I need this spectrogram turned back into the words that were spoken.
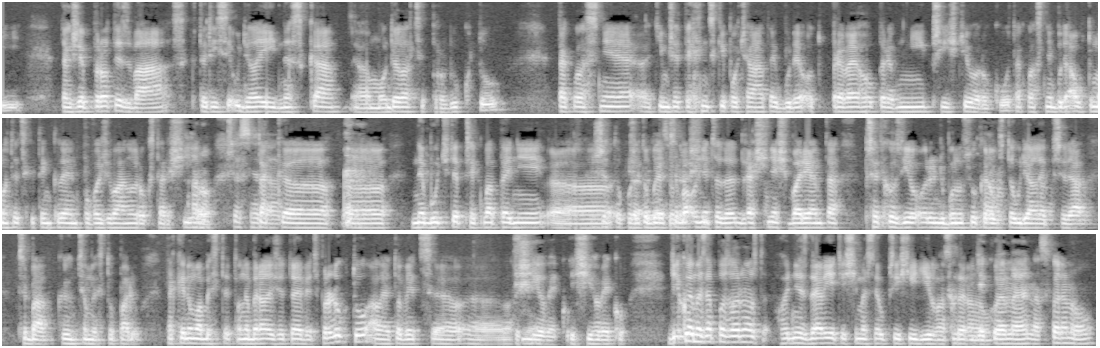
Takže pro ty z vás, kteří si udělají dneska eh, modelaci produktu, tak vlastně tím, že technický počátek bude od prvého první příštího roku, tak vlastně bude automaticky ten klient považován rok starší. Ano, přesně tak. tak uh, uh, nebuďte překvapeni, uh, že to bude, že to bude třeba dražší. o něco dražší než varianta předchozího Orange bonusu, kterou no. jste udělali před třeba koncem listopadu. Tak jenom, abyste to nebrali, že to je věc produktu, ale je to věc uh, vlastně těžšího věku. těžšího věku. Děkujeme za pozornost, hodně zdraví a těšíme se u příští dílu. Naschledanou. Děkujeme, naschledanou.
